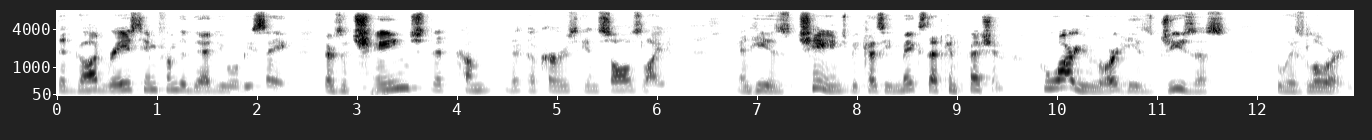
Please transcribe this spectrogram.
that God raised him from the dead, you will be saved. There's a change that come that occurs in Saul's life and he is changed because he makes that confession. Who are you, Lord? He is Jesus who is Lord.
